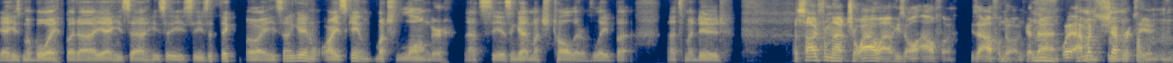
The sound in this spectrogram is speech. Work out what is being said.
yeah, he's my boy. But uh, yeah, he's uh, he's a, he's he's a thick boy. He's not getting, or he's getting much longer. That's he hasn't got much taller of late, but that's my dude. Aside from that Chihuahua, he's all alpha. He's an alpha dog. Get that. Mm-hmm. Wait, how much mm-hmm. Shepherd to you? Mm-hmm.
